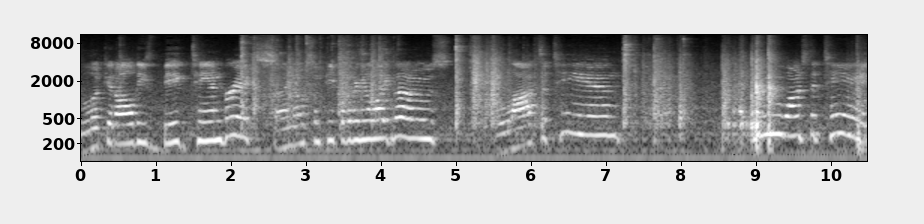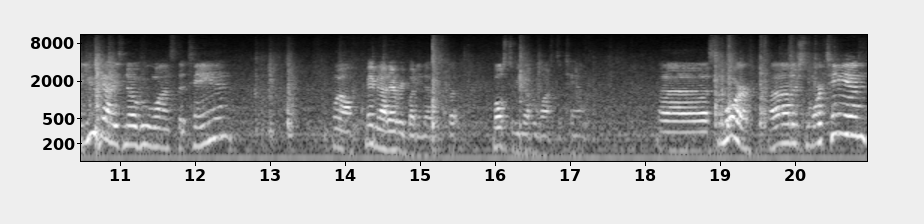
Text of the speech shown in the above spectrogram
Look at all these big tan bricks. I know some people that are going to like those. Lots of tan. Who wants the tan? You guys know who wants the tan. Well, maybe not everybody knows, but most of you know who wants the tan. Uh, some more. Uh, there's some more tan.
